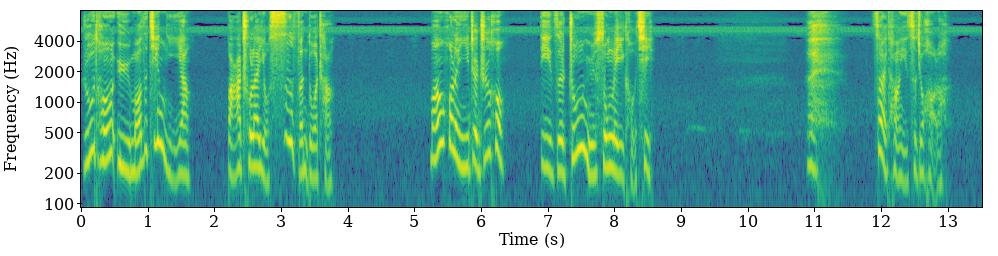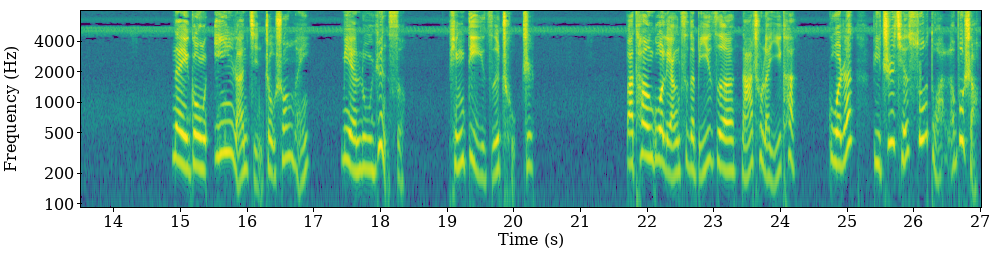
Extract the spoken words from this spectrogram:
如同羽毛的茎一样。拔出来有四分多长。忙活了一阵之后，弟子终于松了一口气。哎，再烫一次就好了。内供依然紧皱双眉，面露愠色，凭弟子处置。把烫过两次的鼻子拿出来一看，果然比之前缩短了不少，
